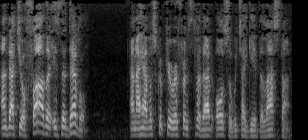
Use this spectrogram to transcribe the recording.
And that your father is the devil. And I have a scripture reference for that also, which I gave the last time.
